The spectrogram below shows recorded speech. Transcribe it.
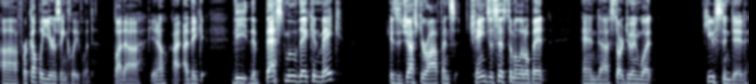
uh, for a couple years in Cleveland. But, uh, you know, I, I think the, the best move they can make is adjust your offense, change the system a little bit, and uh, start doing what Houston did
